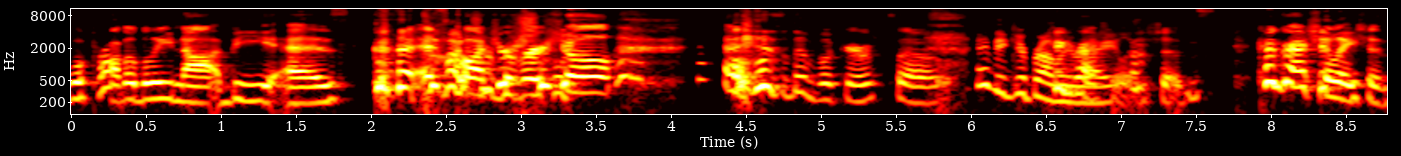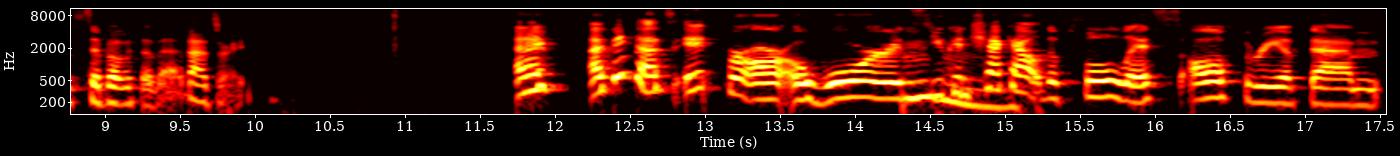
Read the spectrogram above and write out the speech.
will probably not be as as controversial. as the Booker. So I think you're probably congratulations. Right. Congratulations to both of them. That's right. And I I think that's it for our awards. Mm-hmm. You can check mm-hmm. out the full lists, all three of them,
